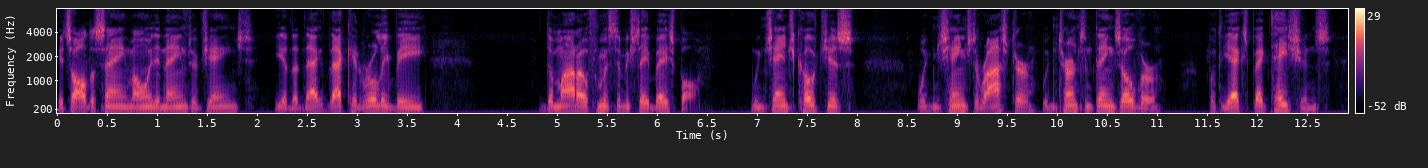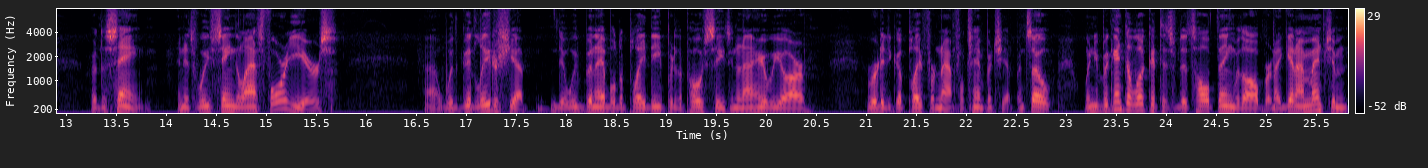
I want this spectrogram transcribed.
It's all the same. Only the names have changed. Yeah, that that that could really be the motto for Mississippi State baseball. We can change coaches. We can change the roster. We can turn some things over, but the expectations are the same. And as we've seen the last four years, uh, with good leadership that we've been able to play deeper to the postseason. And now here we are, ready to go play for a national championship. And so when you begin to look at this this whole thing with Auburn, again, I mentioned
